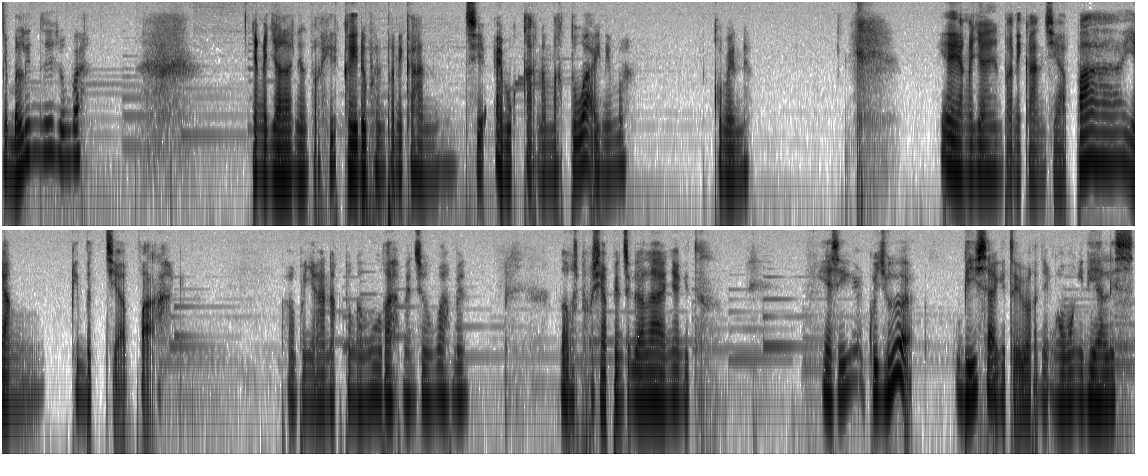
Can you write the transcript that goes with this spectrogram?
nyebelin sih sumpah. Yang ngejalanin kehidupan pernikahan si eh bukan karena mertua ini mah komennya. Ya yang ngejalanin pernikahan siapa yang ribet siapa. Kalau punya anak tuh nggak murah men sumpah men lo harus persiapin segalanya gitu. Ya sih aku juga bisa gitu ibaratnya ngomong idealis.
